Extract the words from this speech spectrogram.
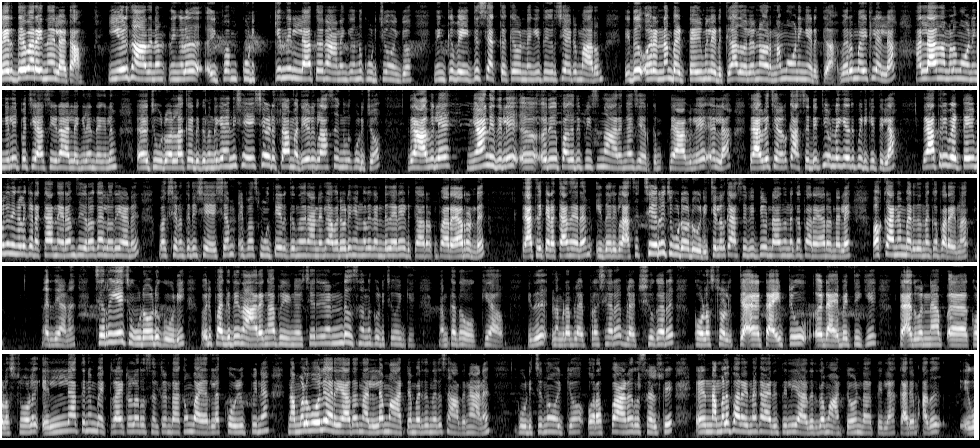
വെറുതെ പറയുന്നതല്ല കേട്ടോ. ഈ ഒരു സാധനം നിങ്ങൾ ഇപ്പം കുടിക്കുന്നില്ലാത്തവരാണെങ്കിൽ ഒന്ന് കുടിച്ചു നോക്കിക്കോ. നിങ്ങൾക്ക് വെയിറ്റ് സ്റ്റക്കൊക്കെ ഉണ്ടെങ്കിൽ തീർച്ചയായിട്ടും മാറും. ഇത് ഒരെണ്ണം ബെഡ് ടൈമിൽ എടുക്കുക അതുപോലെ തന്നെ ഒരെണ്ണം മോർണിംഗ് എടുക്കുക. വെറും വയറ്റിലല്ല. അല്ലാതെ നമ്മൾ മോർണിംഗിൽ ഇപ്പോൾ ചിയാസീഡ അല്ലെങ്കിൽ എന്തെങ്കിലും ചൂടുവെള്ളമൊക്കെ എടുക്കുന്നുണ്ടെങ്കിൽ അതിന് ശേഷം എടുത്താൽ മതി. ഒരു ഗ്ലാസ് നിങ്ങൾ കുടിച്ചോ. രാവിലെ ഞാൻ ഇതിൽ ഒരു പകുതി പീസ് നാരങ്ങ ചേർക്കും. രാവിലെ അല്ല രാവിലെ ചിലർക്ക് അസിഡിറ്റി ഉണ്ടെങ്കിൽ അത് പിടിക്കത്തില്ല. രാത്രി ബെഡ് ടൈമിൽ നിങ്ങൾ കിടക്കാൻ നേരം സീറോ കലോറിയാണ് ഭക്ഷണത്തിന് ശേഷം ഇപ്പോൾ സ്മൂത്തി എടുക്കുന്നവരാണെങ്കിലും അവരോട് ഞങ്ങൾ രണ്ടു നേരം എടുക്കാറ് പറയാറുണ്ട്. രാത്രി കിടക്കാൻ നേരം ഇതൊരു ഗ്ലാസ് ചെറു ചൂടോടുകൂടി ചിലർക്ക് അസിഡിറ്റി ഉണ്ടാകുന്നൊക്കെ പറയാറുണ്ടല്ലേ ഒക്കാനം വരുതെന്നൊക്കെ പറയുന്നത് വെറുതെയാണ് ചെറിയ ചൂടോട് കൂടി ഒരു പകുതി നാരങ്ങ പിഴിഞ്ഞ് വെച്ച് ഒരു രണ്ട് ദിവസം ഒന്ന് കുടിച്ചു നോക്കി നമുക്കത് ഓക്കെ ആവും. ഇത് നമ്മുടെ blood pressure blood sugar cholesterol type two diabetic അതുപോലെ കൊളസ്ട്രോൾ എല്ലാത്തിനും ബെറ്റർ ആയിട്ടുള്ള റിസൾട്ട് ഉണ്ടാക്കും. വയറിലെ കൊഴുപ്പിന് നമ്മൾ പോലും അറിയാതെ നല്ല മാറ്റം വരുത്തുന്നൊരു സാധനമാണ്. കുടിച്ചു നോക്കിയോ ഉറപ്പാണ് റിസൾട്ട് നമ്മൾ പറയുന്ന കാര്യത്തിൽ യാതൊരുവിധ മാറ്റവും ഉണ്ടാകത്തില്ല. കാര്യം അത്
